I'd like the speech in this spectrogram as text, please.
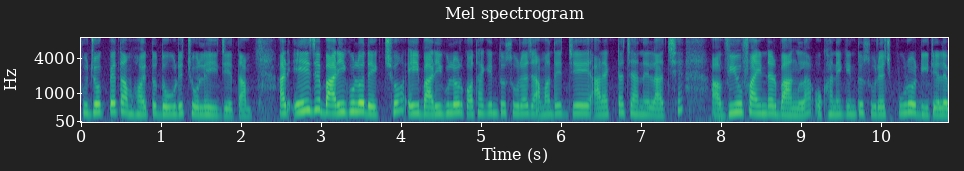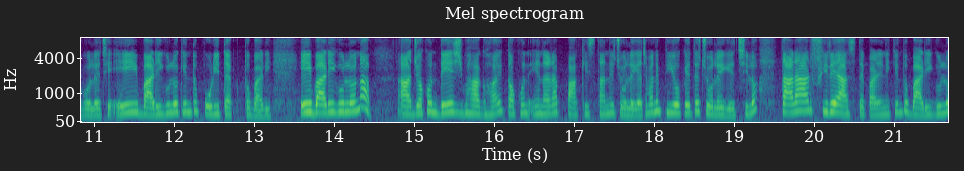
সুযোগ পেতাম, হয়তো দৌড়ে চলেই যেতাম। আর এই যে বাড়িগুলো দেখছ, এই বাড়িগুলোর কথা কিন্তু সুরজ, আমাদের যে আরেকটা চ্যানেল আছে ভিউ ফাইন্ডার বাংলা, ওখানে কিন্তু সুরজ পুরো ডিটেলে বলেছে, এই বাড়িগুলো কিন্তু পরিত্যক্ত বাড়ি। এই বাড়িগুলো না যখন দেশ ভাগ হয়, তখন এনারা পাকিস্তানে চলে গেছে মানে পিওকেতে চলে গেছিল। তারা আর ফিরে আসতে পারেনি, কিন্তু বাড়িগুলো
